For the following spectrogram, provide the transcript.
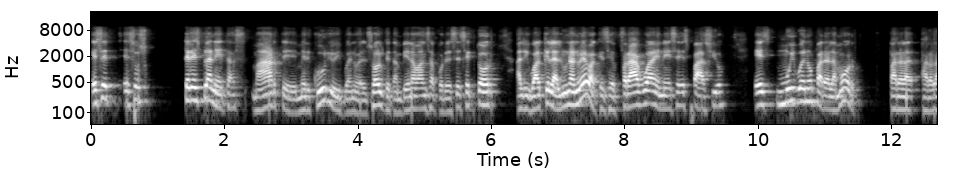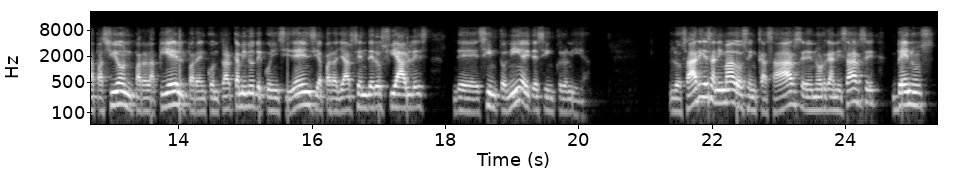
Ese, esos tres planetas, Marte, Mercurio y bueno, el Sol, que también avanza por ese sector, al igual que la luna nueva, que se fragua en ese espacio, es muy bueno para el amor, para la, para la pasión, para la piel, para encontrar caminos de coincidencia, para hallar senderos fiables de sintonía y de sincronía. Los Aries animados en casarse, en organizarse, Venus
